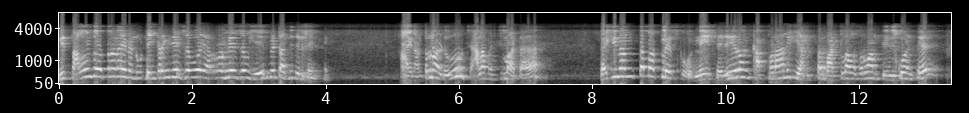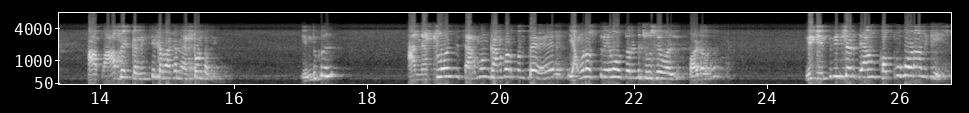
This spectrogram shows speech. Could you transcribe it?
నీ తలను చూస్తున్నాడు ఆయన నువ్వు టింకరింగ్ చేసావో ఎర్రం చేసావో ఏది పెట్టి అన్నీ తెలిసాయి ఆయన. అంటున్నాడు చాలా మంచి మాట. తగినంత బట్టలు వేసుకో. నీ శరీరం కప్పడానికి ఎంత బట్టలు అవసరమో అని తెలుసుకో అంటే ఆ పాప ఇక్కడి నుంచి ఇక్కడ దాకా నెట్ ఉంటుంది. ఎందుకు? ఆ నెట్లోంచి చర్మం కనబడుతుంటే యవనస్తులు ఏమవుతారండి చూసేవాళ్ళు. వాడెవరు? నీకు ఎందుకు ఇచ్చాడు దేవం? కప్పుకోవడానికి.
